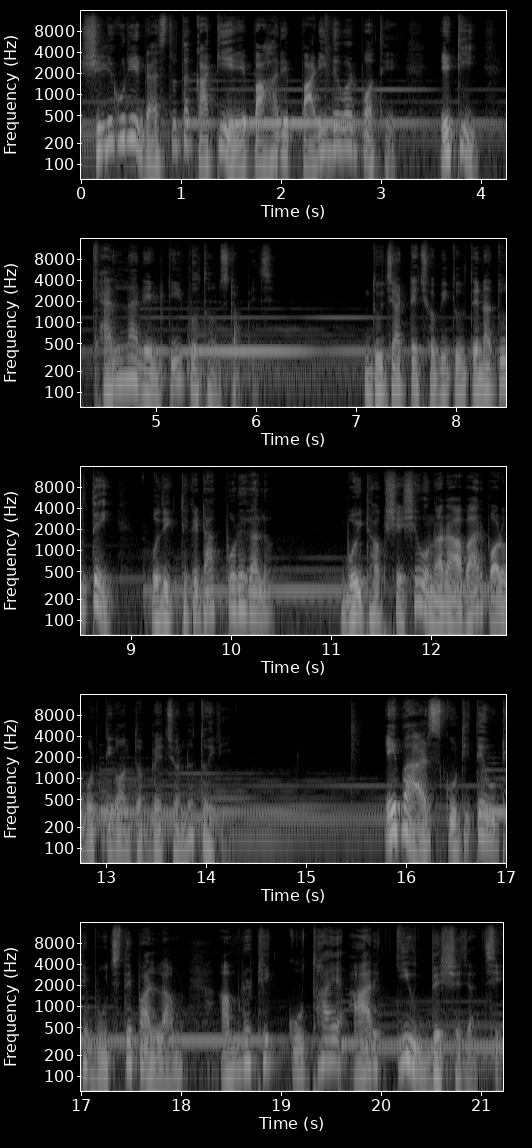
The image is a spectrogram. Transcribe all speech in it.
শিলিগুড়ির ব্যস্ততা কাটিয়ে পাহাড়ে পাড়ি দেওয়ার পথে এটি খেলনা রেলটির প্রথম স্টপেজ দু চারটে ছবি তুলতে না তুলতেই ওদিক থেকে ডাক পড়ে গেল। বৈঠক শেষে ওনারা আবার পরবর্তী গন্তব্যের জন্য তৈরি। এবার স্কুটিতে উঠে বুঝতে পারলাম আমরা ঠিক কোথায় আর কি উদ্দেশ্যে যাচ্ছি।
